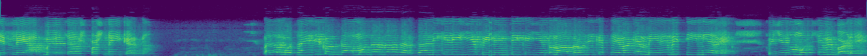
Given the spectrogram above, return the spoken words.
इसलिए आप मेरे चरण स्पर्श नहीं करना। मतलब गोसाई जी को दामोदर दास हरसानी के लिए ये फीलिंग थी कि ये तो महाप्रभु जी के सेवक है मेरे भी सीनियर हैं तो ये तो मुझसे भी बड़े हैं।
